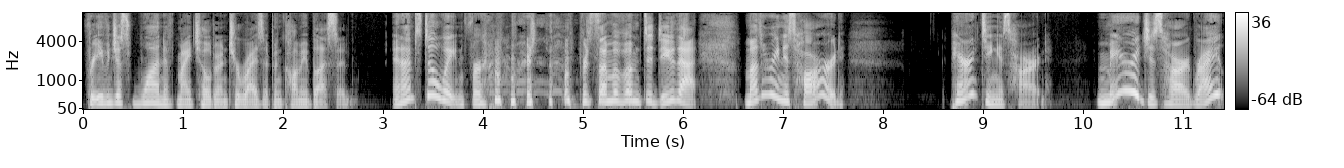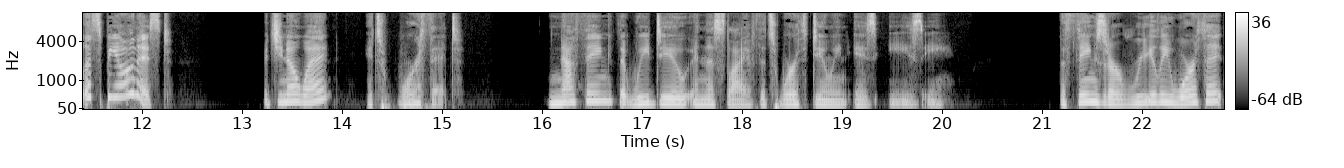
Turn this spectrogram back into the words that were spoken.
for even just one of my children to rise up and call me blessed. And I'm still waiting for, for some of them to do that. Mothering is hard. Parenting is hard. Marriage is hard, right? Let's be honest. But you know what? It's worth it. Nothing that we do in this life that's worth doing is easy. The things that are really worth it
